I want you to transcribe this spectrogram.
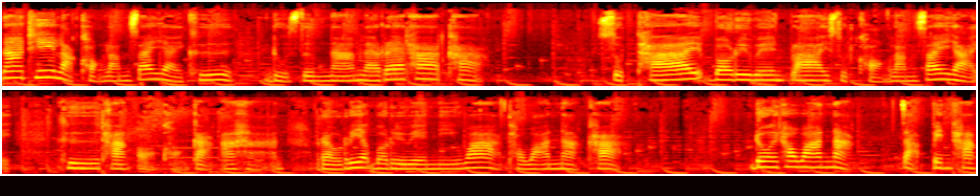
หน้าที่หลักของลำไส้ใหญ่คือ ดูดซึมน้ำและแร่ธาตุค่ะ สุดท้ายบริเวณปลายสุดของลำไส้ใหญ่ คือทางออกของกากอาหาร เราเรียกบริเวณนี้ว่าทวารหนักค่ะ โดยทวารหนักจะเป็นทาง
